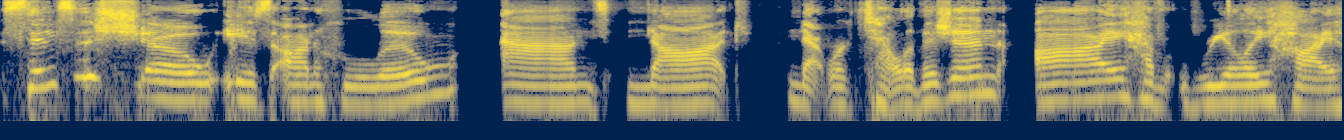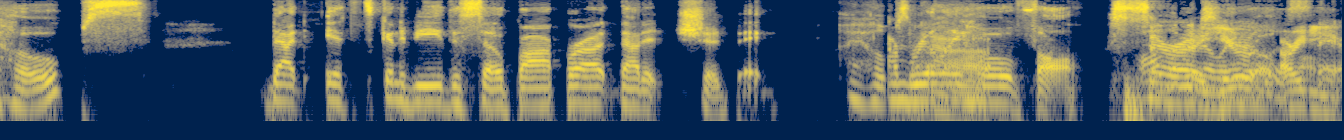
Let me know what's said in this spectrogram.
Since the show is on Hulu and not network television, I have really high hopes that it's going to be the soap opera that it should be. I hope I'm so. really Yeah. hopeful. Sarah, really you're, goes are you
